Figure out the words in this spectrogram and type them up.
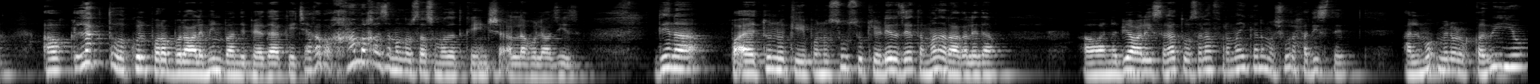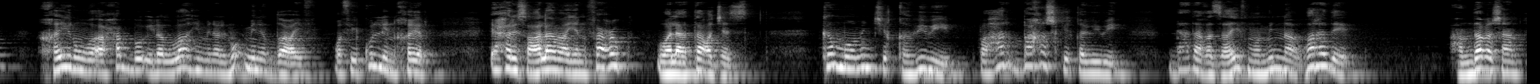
او کلک توکل پر رب العالمین باندې پیدا کوي چې هغه به خامخا زموږ استاد مدد کوي ان شاء الله العزیز دینه په آیتونو کې په نصوصو کې ډیر زیاته من راغلی ده او نبی علی صلوات و سلام فرمایي کنه مشهور حدیث دی المؤمن القوي خير واحب الى الله من المؤمن الضعيف وفي كل خير احرص على ما ينفعك ولا تعجز کوم مؤمن چې قوي وي په هر بخش کې قوي وي دا د غضعیف مؤمن نه غوره دی همدغه شان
